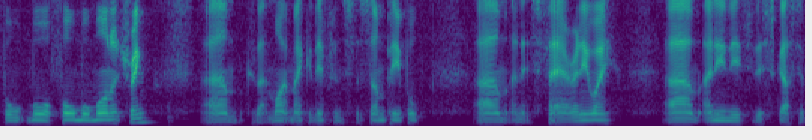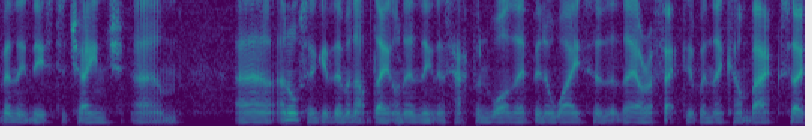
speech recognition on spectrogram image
for more formal monitoring because um, that might make a difference to some people um, and it's fair anyway. Um, and you need to discuss if anything needs to change. Um, uh, and also give them an update on anything that's happened while they've been away so that they are effective when they come back. So,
